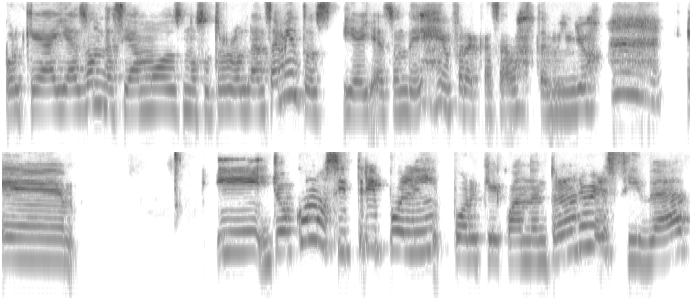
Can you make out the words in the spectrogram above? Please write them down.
porque allá es donde hacíamos nosotros los lanzamientos y allá es donde fracasaba también yo. Eh, y yo conocí Trípoli porque cuando entré a la universidad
